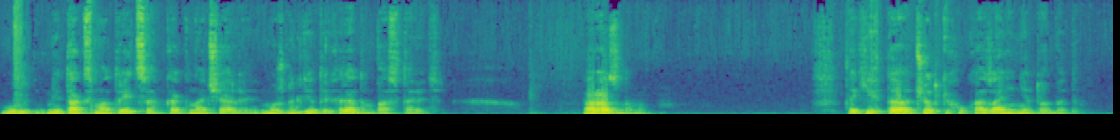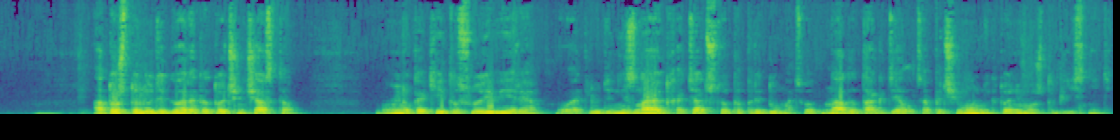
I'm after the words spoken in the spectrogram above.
будут не так смотреться, как в начале. Можно где-то их рядом поставить. По-разному. Каких-то четких указаний нет об этом. А то, что люди говорят, это очень часто ну, какие-то суеверия. Бывает, люди не знают, хотят что-то придумать. Вот надо так делать. А почему, никто не может объяснить.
